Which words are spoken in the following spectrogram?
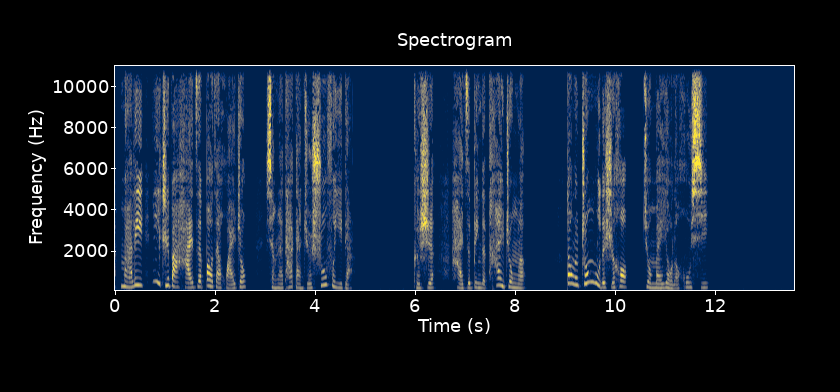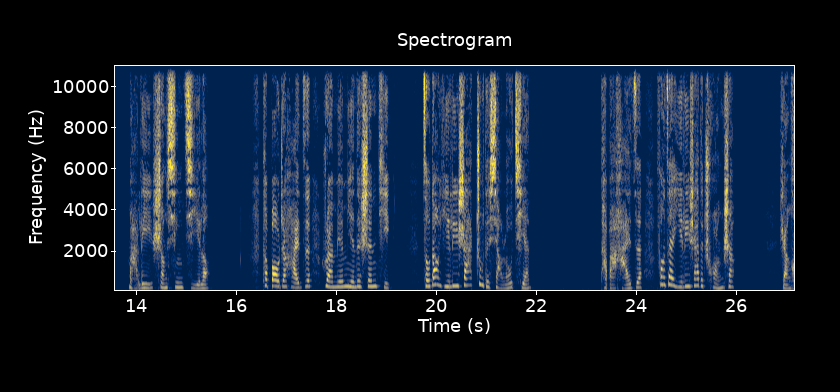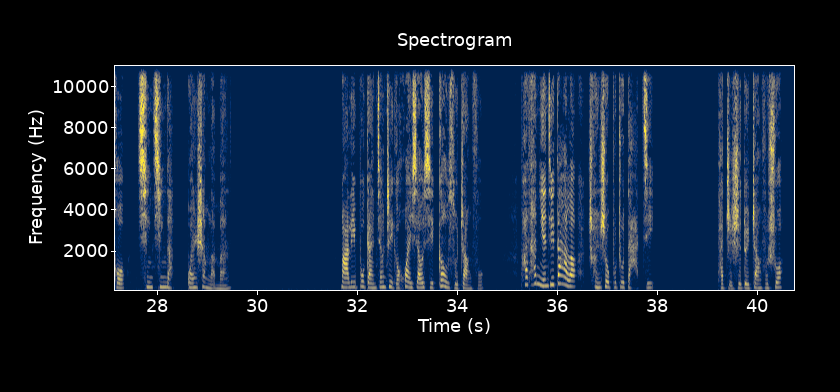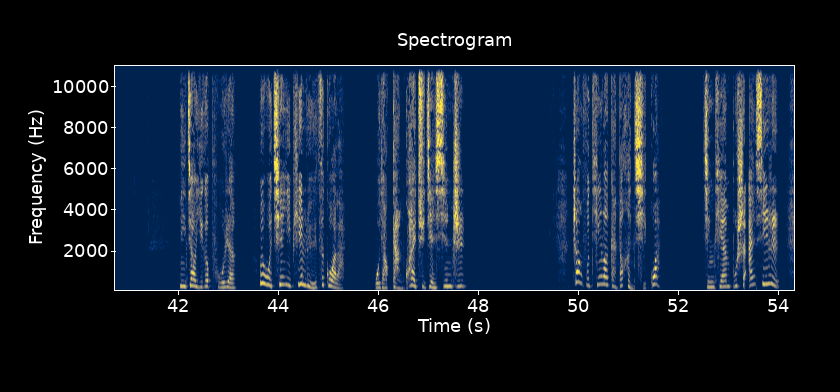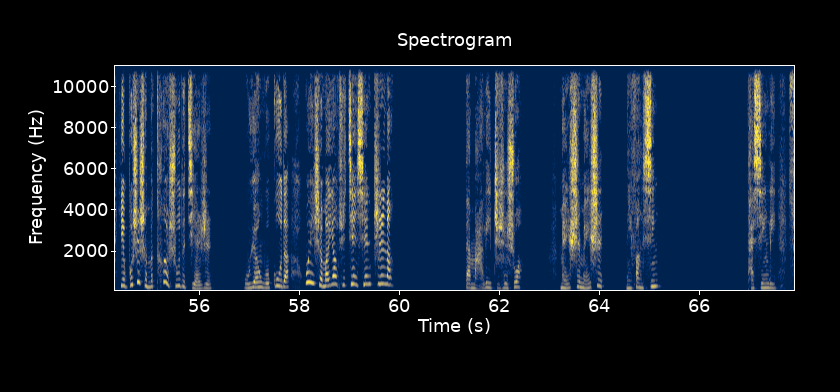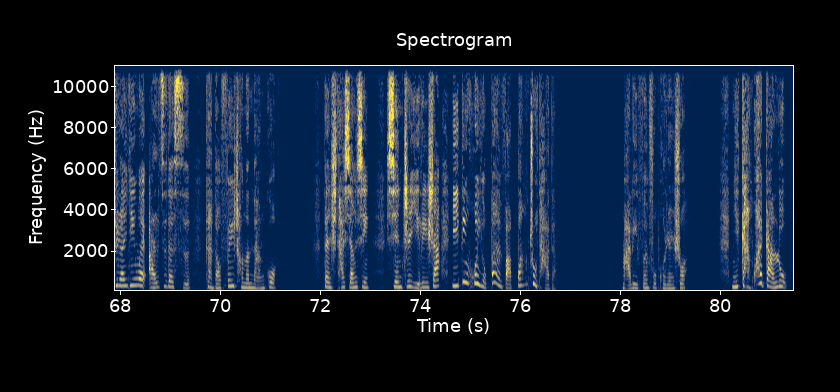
玛丽一直把孩子抱在怀中，想让他感觉舒服一点可是孩子病得太重了，到了中午的时候就没有了呼吸。玛丽伤心极了，她抱着孩子软绵绵的身体，走到伊丽莎住的小楼前。她把孩子放在伊丽莎的床上，然后轻轻的关上了门。玛丽不敢将这个坏消息告诉丈夫，怕他年纪大了承受不住打击。她只是对丈夫说：“你叫一个仆人为我牵一匹驴子过来，我要赶快去见先知。”丈夫听了感到很奇怪，今天不是安息日，也不是什么特殊的节日，无缘无故的为什么要去见先知呢？但玛丽只是说：“没事，没事，你放心。”他心里虽然因为儿子的死感到非常的难过，但是他相信先知伊丽莎一定会有办法帮助他的。玛丽吩咐仆人说：“你赶快赶路。”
